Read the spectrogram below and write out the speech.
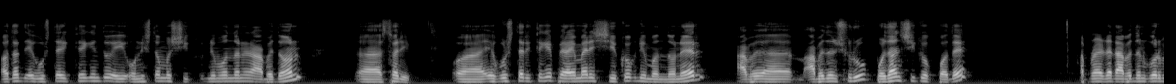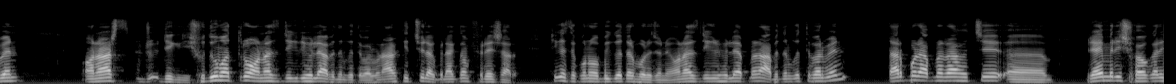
অর্থাৎ একুশ তারিখ থেকে কিন্তু এই উনিশতম শিক্ষক নিবন্ধনের আবেদন সরি একুশ তারিখ থেকে প্রাইমারি শিক্ষক নিবন্ধনের আবে- আবেদন শুরু, প্রধান শিক্ষক পদে। আপনারা এটাতে আবেদন করবেন। অনার্স ডিগ্রি, শুধুমাত্র অনার্স ডিগ্রি হলে আবেদন করতে পারবেন, আর কিচ্ছু লাগবে না, একদম ফ্রেশার ঠিক আছে? কোনো অভিজ্ঞতার প্রয়োজন অনার্স ডিগ্রি হলে আপনারা আবেদন করতে পারবেন। তারপরে আপনারা হচ্ছে প্রাইমারি সহকারী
